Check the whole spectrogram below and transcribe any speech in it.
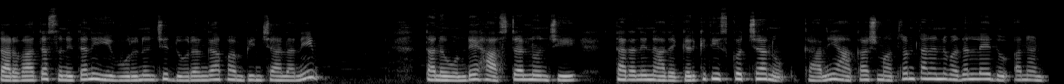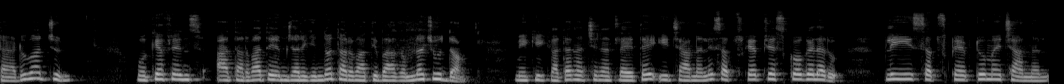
తర్వాత సునీతని ఈ ఊరు నుంచి దూరంగా పంపించాలని తను ఉండే హాస్టల్ నుంచి తనని నా దగ్గరికి తీసుకొచ్చాను కానీ ఆకాష్ మాత్రం తనని వదలలేదు అని అంటాడు అర్జున్. ఓకే ఫ్రెండ్స్ ఆ తర్వాత ఏం జరిగిందో తర్వాతి భాగంలో చూద్దాం. మీకు ఈ కథ నచ్చినట్లయితే ఈ ఛానల్ని సబ్స్క్రైబ్ చేసుకోగలరు. Please subscribe to my channel.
